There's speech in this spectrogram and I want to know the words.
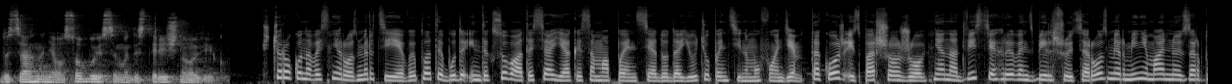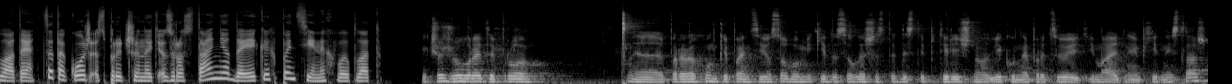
досягнення особою 70-річного віку. Щороку навесні розмір цієї виплати буде індексуватися, як і сама пенсія, додають у пенсійному фонді. Також із 1 жовтня на 200 гривень збільшується розмір мінімальної зарплати. Це також спричинить зростання деяких пенсійних виплат. Якщо ж говорити про перерахунки пенсій особам, які досягли 65-річного віку, не працюють і мають необхідний стаж,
